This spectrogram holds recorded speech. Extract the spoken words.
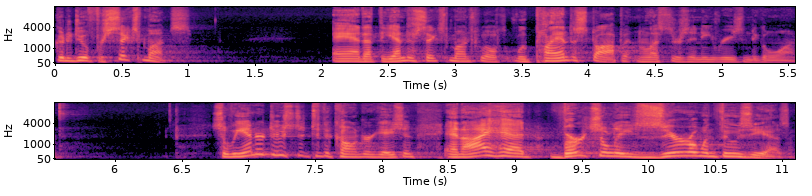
Going to do it for six months. And at the end of six months, we'll, we plan to stop it unless there's any reason to go on. So we introduced it to the congregation, and I had virtually zero enthusiasm.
